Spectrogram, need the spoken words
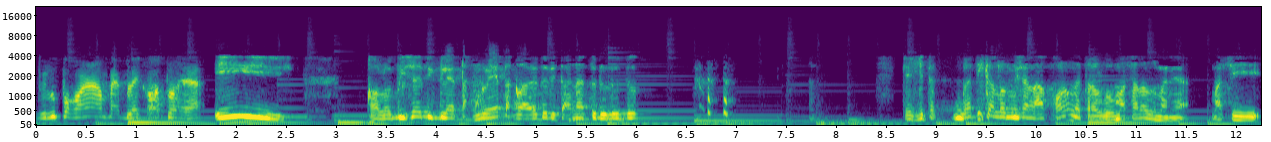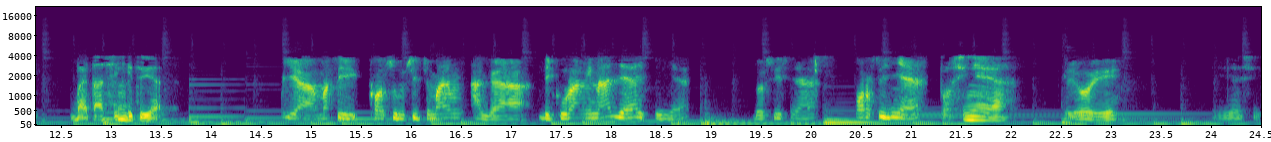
Dulu pokoknya sampai blackout lah ya. Ih. Kalau bisa digeletak-geletak lah itu di tanah tuh dulu tuh. Kayak kita berarti kalau misalnya alkohol nggak terlalu bermasalah lu man ya. Masih batasin gitu ya. Iya, masih konsumsi cuman agak dikurangin aja itunya. Dosisnya, porsinya. Porsinya ya. Yoi. Iya sih.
